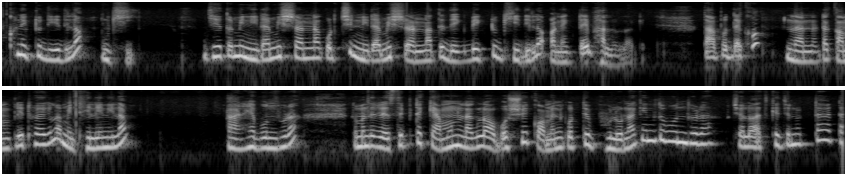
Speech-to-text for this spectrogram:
এখন একটু দিয়ে দিলাম ঘি। যেহেতু আমি নিরামিষ রান্না করছি, নিরামিষ রান্নাতে দেখবে একটু ঘি দিলে অনেকটাই ভালো লাগে। তারপর দেখো, রান্নাটা কমপ্লিট হয়ে গেল, আমি ঢেলে নিলাম। আর হ্যাঁ বন্ধুরা, তোমাদের রেসিপিটা কেমন লাগল অবশ্যই কমেন্ট করতে ভুলো না কিন্তু বন্ধুরা। চলো আজকের জন্য টাটা।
